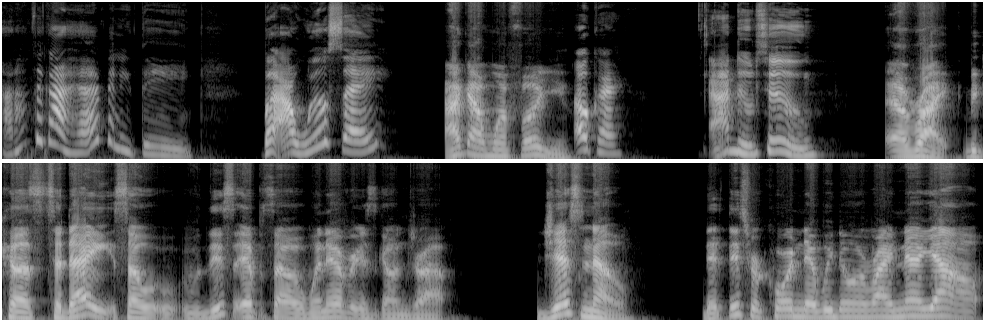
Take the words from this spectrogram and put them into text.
I don't think I have anything, but I will say, I got one for you. okay. I do too. Uh, right, because today, so this episode, whenever it's gonna drop, just know that this recording that we doing right now, y'all,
